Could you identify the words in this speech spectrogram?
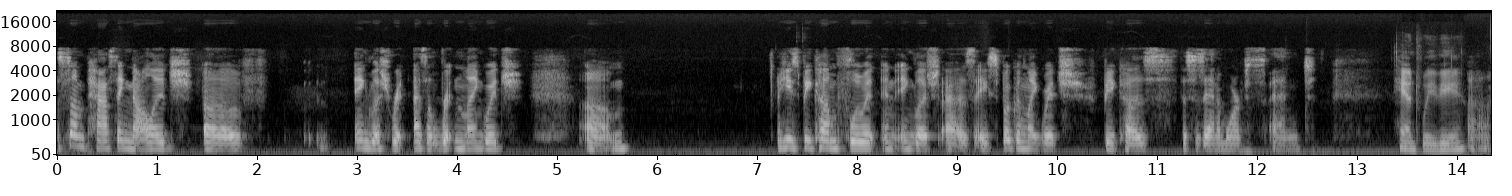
some passing knowledge of English writ- as a written language. Um, he's become fluent in English as a spoken language because this is Animorphs and Hand wavy. Uh,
